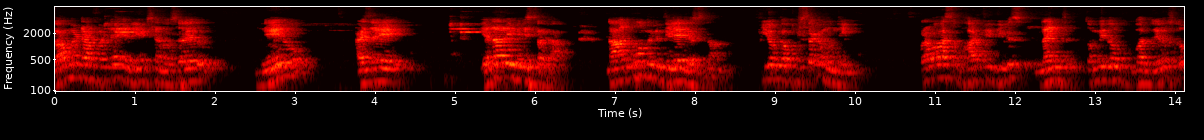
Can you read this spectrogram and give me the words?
గవర్నమెంట్ ఆఫ్ ఇండియా రియాక్షన్ వస్తలేదు. నేను యాజ్ ఏ ఎన్ఆర్ఐ మినిస్టర్గా నా అనుభవం మీకు తెలియజేస్తున్నాను. ఈ యొక్క పుస్తకం ఉంది. ప్రవాస భారతీయ దివస్ నైన్త్ తొమ్మిదో దివస్లో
